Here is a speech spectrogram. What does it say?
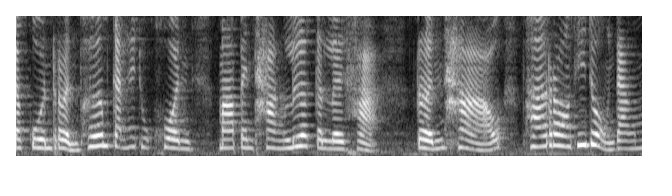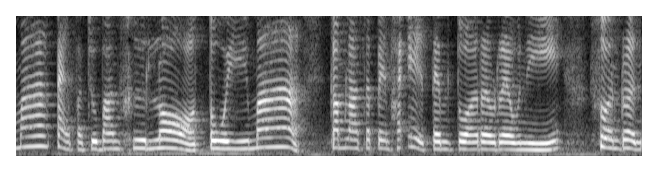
ตระกูลเหรินเพิ่มกันให้ทุกคน มาเป็นทางเลือกกันเลยค่ะเหรินหาว พระรองที่โด่งดังมาก แต่ปัจจุบันคือหล่อตุยมากกำลังจะเป็นพระเอกเต็มตัวเร็วๆนี้ ส่วนเหริน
